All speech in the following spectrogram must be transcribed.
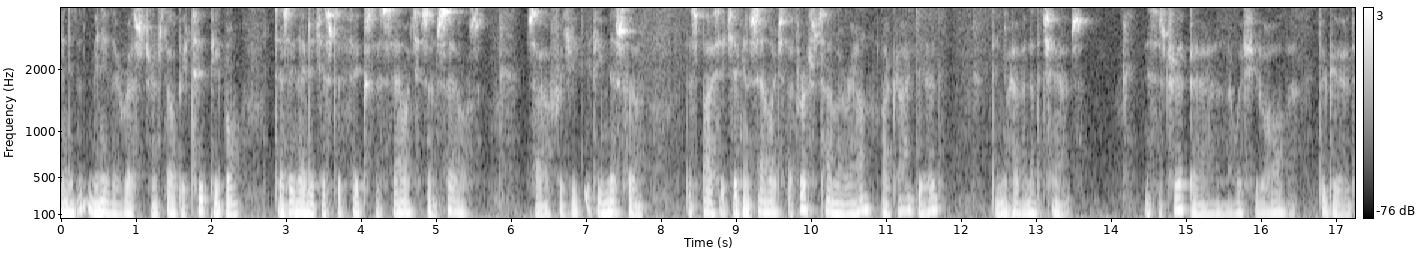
many of the, many of the restaurants there'll be two people designated just to fix the sandwiches themselves. So for you, if you miss the the spicy chicken sandwich the first time around, like I did, then you'll have another chance. This is Trip, and I wish you all the, the good.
